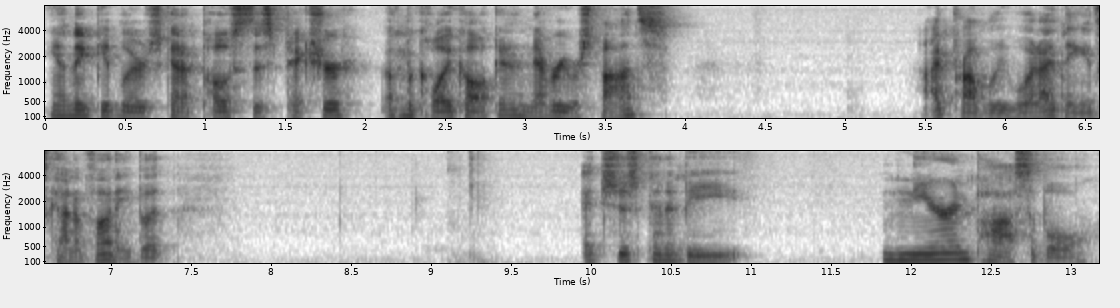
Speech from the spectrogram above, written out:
you don't think people are just going to post this picture of Macaulay Culkin in every response? I probably would. I think it's kind of funny, but it's just going to be near impossible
